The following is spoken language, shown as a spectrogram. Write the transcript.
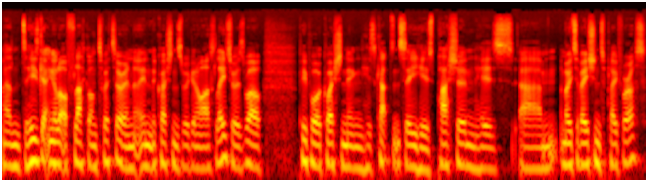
And he's getting a lot of flack on Twitter and in the questions we're going to ask later as well. People are questioning his captaincy, his passion, his um, motivation to play for us.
